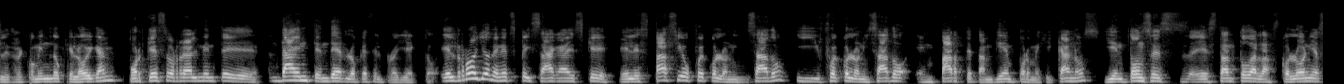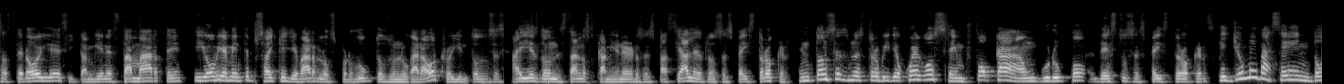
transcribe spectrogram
les recomiendo que lo oigan porque eso realmente da a entender lo que es el proyecto. El rollo de NetSpace Saga es que el espacio fue colonizado y fue colonizado en parte también por mexicanos y entonces están todas las colonias asteroides y también está Marte y obviamente pues hay que llevar los productos de un lugar a otro y entonces ahí es donde están los camioneros espaciales, los Space Truckers. Entonces nuestro videojuego se enfoca a un grupo de estos Space Truckers que yo me basé en dos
